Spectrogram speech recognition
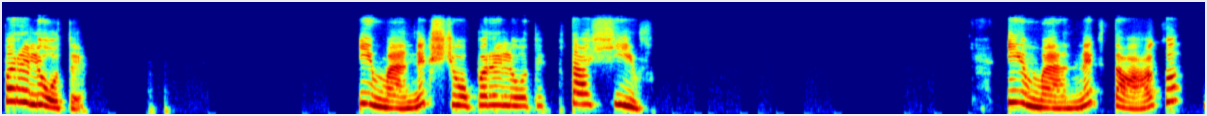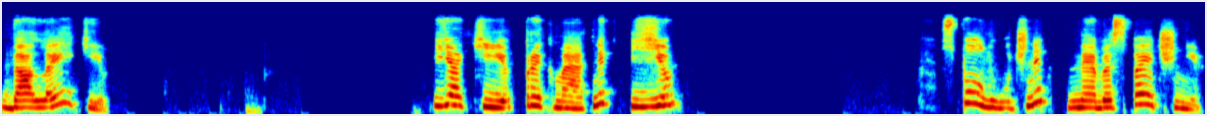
перельоти. Іменник, що перельоти, птахів. Іменник, так, далекі. Які прикметник й. Сполучник небезпечні.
